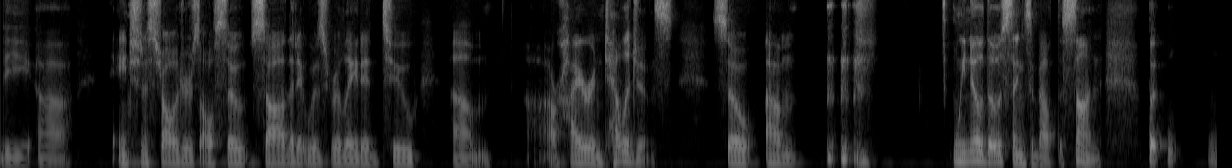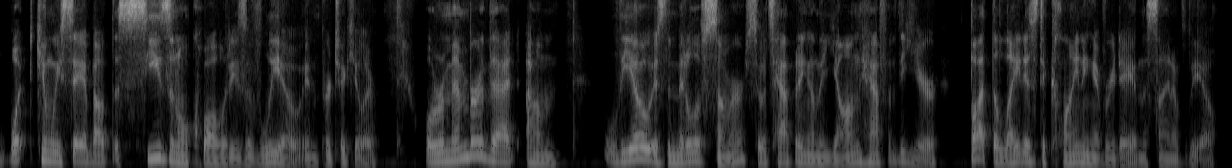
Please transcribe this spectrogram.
the uh, ancient astrologers also saw that it was related to um, our higher intelligence. So um, we know those things about the sun, but what can we say about the seasonal qualities of Leo in particular? Well, remember that um, Leo is the middle of summer, so it's happening on the young half of the year, but the light is declining every day in the sign of Leo.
